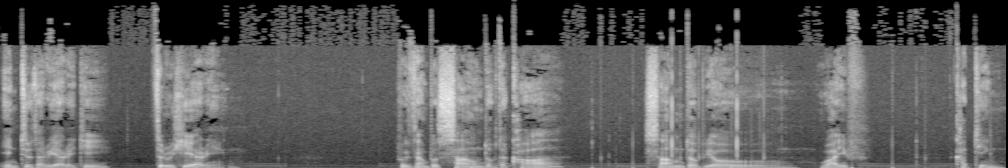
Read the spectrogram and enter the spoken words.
into the reality through hearing. For example, sound of the car, sound of your wife cutting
